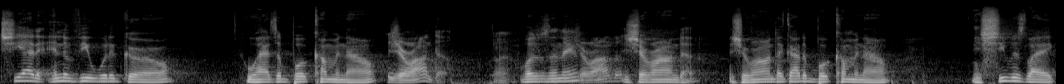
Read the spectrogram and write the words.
she had an interview with a girl who has a book coming out. Geronda. What was her name? Geronda? Geronda. Geronda got a book coming out, and she was like,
